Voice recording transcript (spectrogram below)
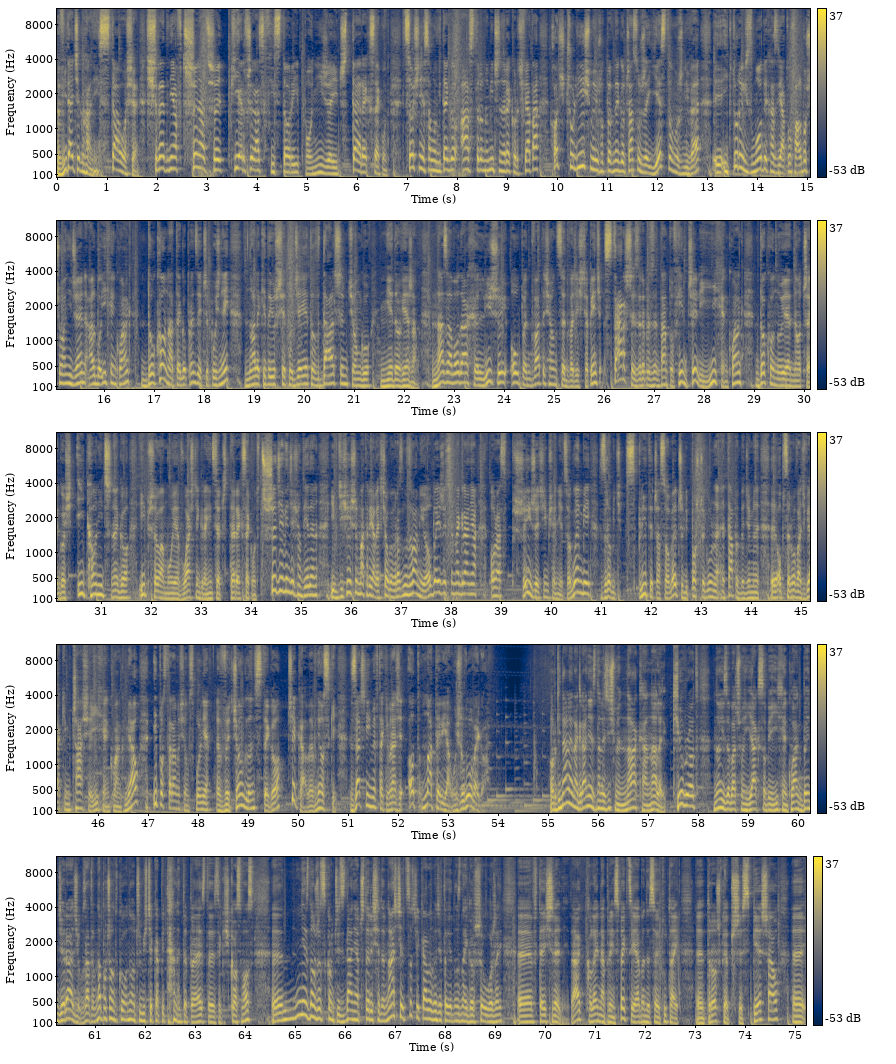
Witajcie kochani, stało się. Średnia w 3 na 3 pierwszy raz w historii poniżej 4 sekund. Coś niesamowitego, astronomiczny rekord świata, choć czuliśmy już od pewnego czasu, że jest to możliwe yy, i któryś z młodych Azjatów, albo Shuani Zhen, albo I Heng dokona tego prędzej czy później, no ale kiedy już się to dzieje, to w dalszym ciągu nie dowierzam. Na zawodach Li Shui Open 2025 starszy z reprezentantów Chin, czyli I Heng dokonuje no, czegoś ikonicznego i przełamuje właśnie granicę 4 sekund. 3,91 i w dzisiejszym materiale chciałbym razem z Wami obejrzeć te nagrania oraz przyjrzeć im się nieco głębiej, zrobić splity czasowe, czyli poszczególne etapy będziemy e, obserwować w jakim czasie I Heng Kwang miał i postaramy się wspólnie wyciągnąć z tego ciekawe wnioski. Zacznijmy w takim razie od materiału źródłowego. Oryginalne nagranie znaleźliśmy na kanale Cubrot, no i zobaczmy jak sobie Ich Kwang będzie radził. Zatem na początku, no oczywiście kapitalny TPS to jest jakiś kosmos. E, Nie zdążę skończyć zdania 4.17, co ciekawe będzie to jedno z najgorszych ułożeń e, w tej średniej, tak? Kolejna preinspekcja, ja będę sobie tutaj e, troszkę przyspieszał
